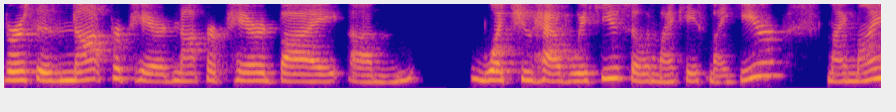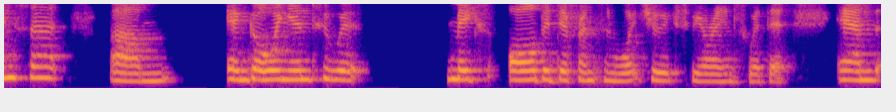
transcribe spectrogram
versus not prepared, not prepared by um, what you have with you. So in my case, my gear, my mindset, um, and going into it makes all the difference in what you experience with it. And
